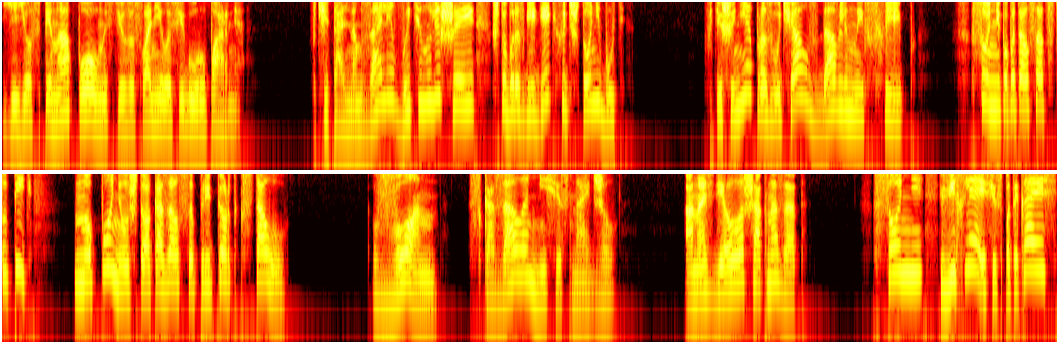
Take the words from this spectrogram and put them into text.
Ее спина полностью заслонила фигуру парня. В читальном зале вытянули шеи, чтобы разглядеть хоть что-нибудь. В тишине прозвучал сдавленный всхлип. Сонни попытался отступить, но понял, что оказался приперт к столу. «Вон!» — сказала миссис Найджел. Она сделала шаг назад. Сонни, вихляясь и спотыкаясь,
